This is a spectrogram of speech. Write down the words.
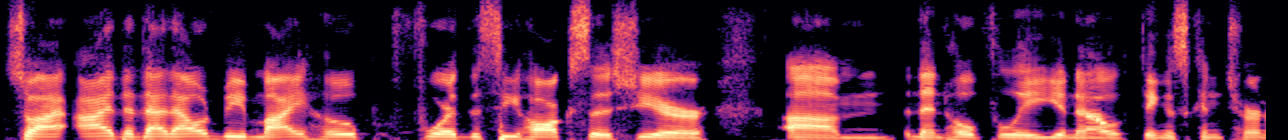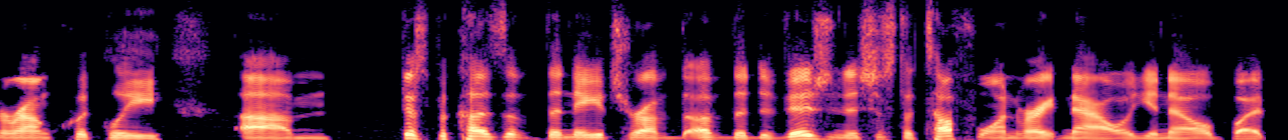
So I either that that would be my hope for the Seahawks this year. Um, and then hopefully, you know, things can turn around quickly. Um, just because of the nature of the, of the division, it's just a tough one right now, you know. But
